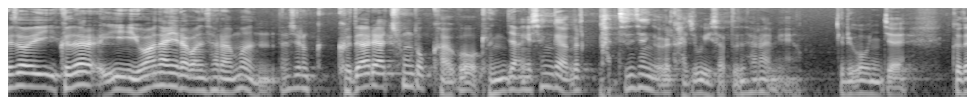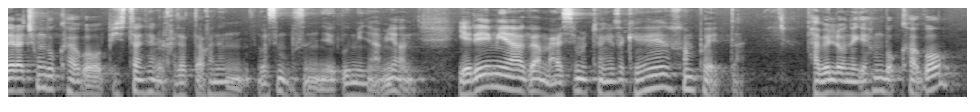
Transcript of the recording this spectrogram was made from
그래서 이 그달 이 요하난이라고 하는 사람은 사실은 그, 그달야 총독하고 굉장히 생각을 같은 생각을 가지고 있었던 사람이에요. 그리고 이제 그대라 총독하고 비슷한 생각을 가졌다고 하는 것은 무슨 의미냐면 예레미야가 말씀을 통해서 계속 선포했던 바벨론에게 항복하고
